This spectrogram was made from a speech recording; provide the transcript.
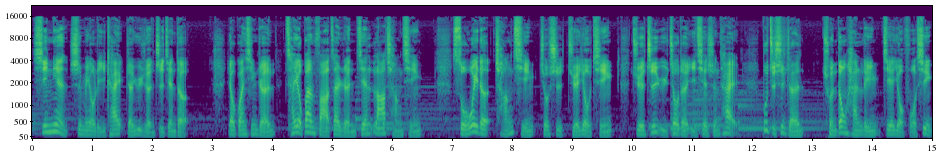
心念是没有离开人与人之间的，要关心人，才有办法在人间拉长情。所谓的长情，就是觉有情，觉知宇宙的一切生态，不只是人，蠢动寒灵皆有佛性。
